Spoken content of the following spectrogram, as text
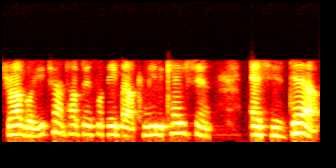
struggle. You're trying to talk to this lady about communication, and she's deaf.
